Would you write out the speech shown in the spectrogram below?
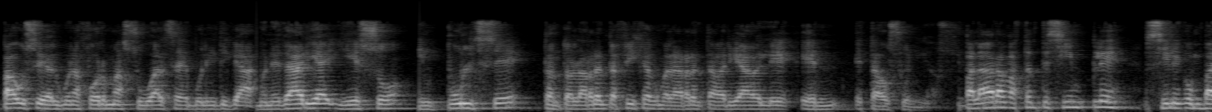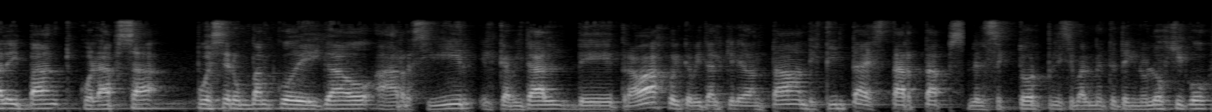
pause de alguna forma su alza de política monetaria y eso impulse tanto a la renta fija como a la renta variable en Estados Unidos. Palabras bastante simples, Silicon Valley Bank colapsa puede ser un banco dedicado a recibir el capital de trabajo, el capital que levantaban distintas startups del sector principalmente tecnológico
